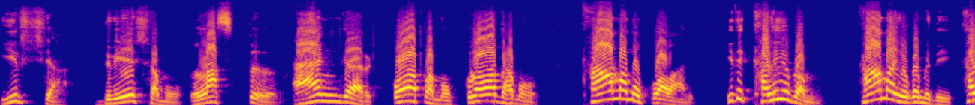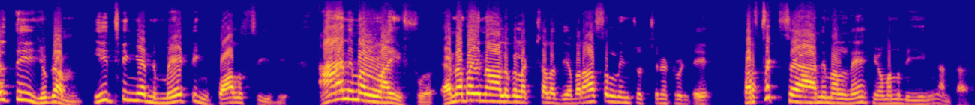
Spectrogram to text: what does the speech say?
ఈర్ష్య ద్వేషము లస్ట్ యాంగర్ కోపము క్రోధము కామము పోవాలి. ఇది కలియుగం. కామయుగం ఇది. కల్తీ యుగం. ఈటింగ్ అండ్ మేటింగ్ పాలసీ ఇది. Animal life. ఎనభై నాలుగు లక్షల జీవరాశుల నుంచి వచ్చినటువంటి పర్ఫెక్ట్ యానిమల్నే హ్యూమన్ బీయింగ్ అంటారు.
